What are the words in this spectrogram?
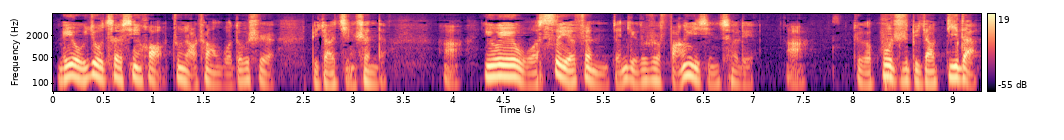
没有右侧信号，中小创我都是比较谨慎的啊，因为我四月份整体都是防御型策略啊，这个估值比较低的，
